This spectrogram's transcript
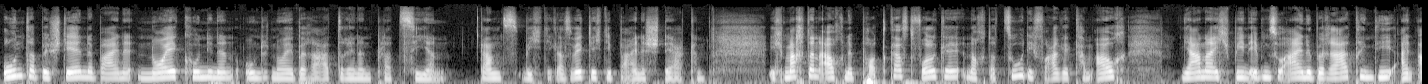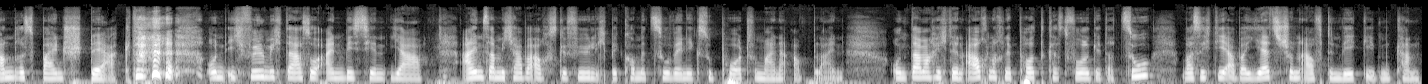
unter bestehende Beine neue Kundinnen und neue Beraterinnen platzieren. Ganz wichtig, also wirklich die Beine stärken. Ich mache dann auch eine Podcast-Folge noch dazu. Die Frage kam auch, Jana, ich bin eben so eine Beraterin, die ein anderes Bein stärkt. und ich fühle mich da so ein bisschen, ja, einsam. Ich habe auch das Gefühl, ich bekomme zu wenig Support von meiner Upline. Und da mache ich dann auch noch eine Podcast-Folge dazu, was ich dir aber jetzt schon auf den Weg geben kann.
